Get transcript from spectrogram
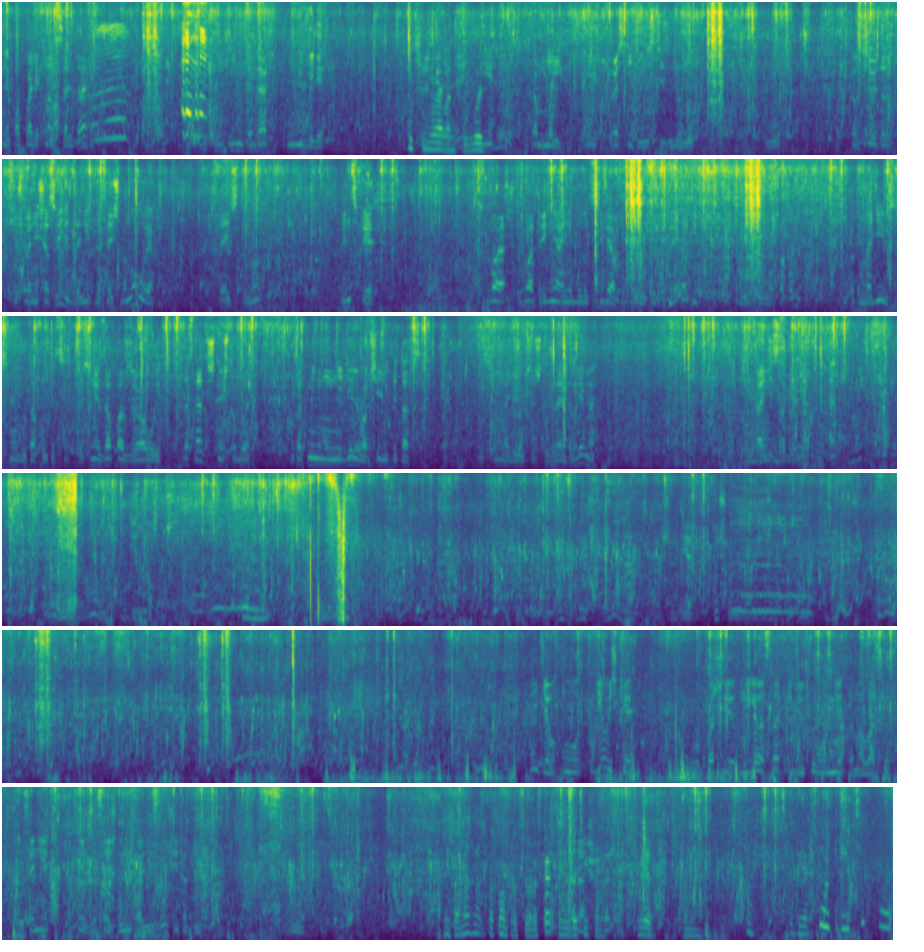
животные попали к нам со льда и никогда не видели воды вот. и камней, и растительности зеленой. Вот. все это, все, что они сейчас видят, для них достаточно новое обстоятельство, но в принципе два- два-три дня они будут себя приходить, скорее всего, а потом, ну, как мы надеемся, смогут охотиться. То есть у них запас жировой достаточный, чтобы ну, как минимум неделю вообще не питаться. То есть мы надеемся, что за это время, пока они сообразят, ну, и попроще. Хорошо, я точно говорю? Знаете, у девочки, у Паши, у нее остатки белькового меха на ласках. То есть они тоже достаточно уникальный случай такой. Вот. Слушайте, а можно потом просто расскажете, мы Да-да, запишем? хорошо. Ну, я помню. Ой, Смотрите. вот.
